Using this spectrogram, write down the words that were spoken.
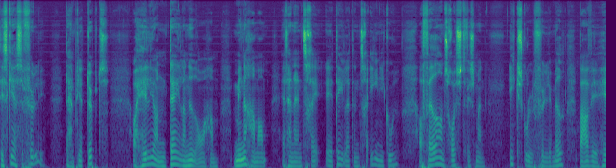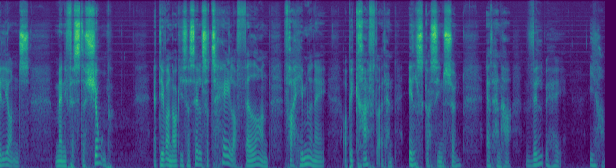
Det sker selvfølgelig, da han bliver døbt og Helligånden daler ned over ham, minder ham om, at han er en tre, øh, del af den treenige Gud, og faderens røst, hvis man ikke skulle følge med bare ved Helligåndens manifestation, at det var nok i sig selv, så taler faderen fra himlen af og bekræfter, at han elsker sin søn, at han har velbehag i ham,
